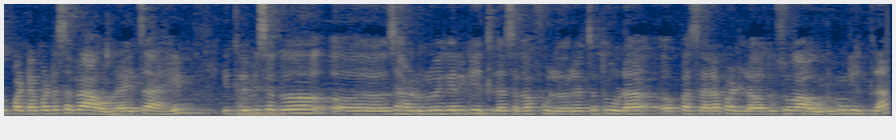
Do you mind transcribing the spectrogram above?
सो पटापटा सगळं आवरायचं आहे. इथलं मी सगळं झाडून वगैरे घेतलं. सगळा फुलवऱ्याचा थोडा पसारा पडला होता. सगळं आवरून घेतला.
